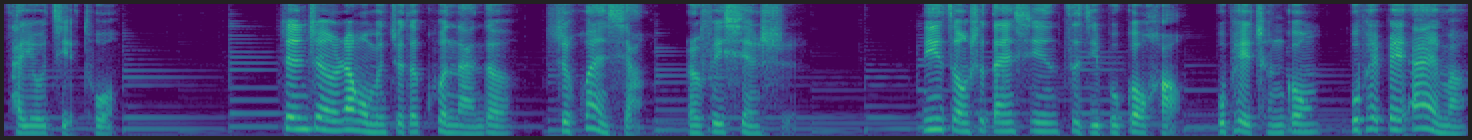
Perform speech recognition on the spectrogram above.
才有解脱。真正让我们觉得困难的是幻想，而非现实。你总是担心自己不够好，不配成功，不配被爱吗？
